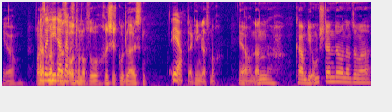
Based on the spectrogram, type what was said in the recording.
Ja. Aber also da konnte man das Auto noch so richtig gut leisten. Ja. Da ging das noch. Ja, und dann kamen die Umstände und dann sind wir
